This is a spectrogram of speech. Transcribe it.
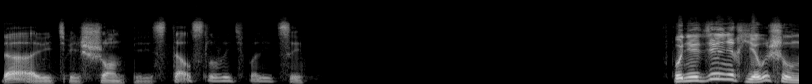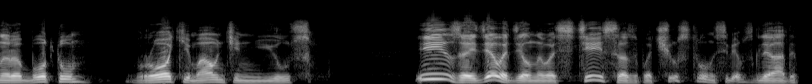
Да, ведь теперь Шон перестал служить в полиции. В понедельник я вышел на работу в Роки Маунтин Ньюс и, зайдя в отдел новостей, сразу почувствовал на себе взгляды.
